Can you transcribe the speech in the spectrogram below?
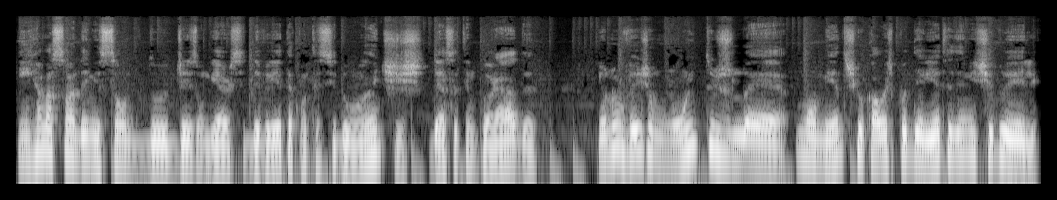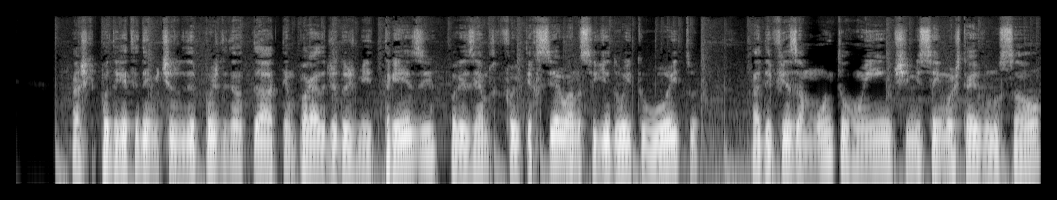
Em relação à demissão do Jason Garrett, deveria ter acontecido antes dessa temporada, eu não vejo muitos é, momentos que o Cowboys poderia ter demitido ele. Acho que poderia ter demitido depois da temporada de 2013, por exemplo, que foi o terceiro ano seguido 8-8. A defesa muito ruim, o time sem mostrar evolução.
